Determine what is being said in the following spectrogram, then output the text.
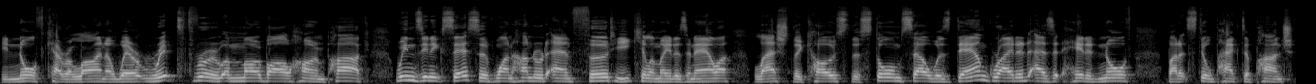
in North Carolina, where it ripped through a mobile home park. Winds in excess of 130 kilometres an hour lashed the coast. The storm cell was downgraded as it headed north, but it still packed a punch.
